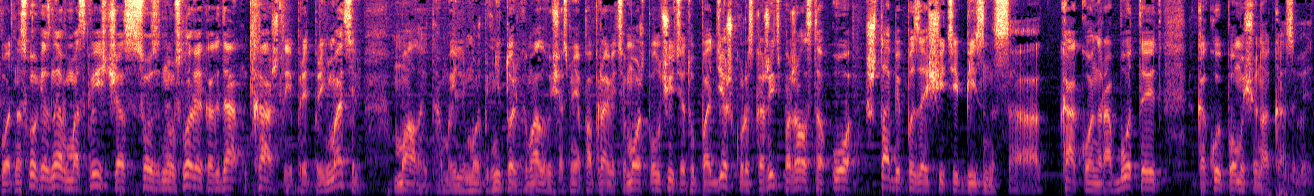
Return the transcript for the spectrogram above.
Вот, насколько я знаю, в Москве сейчас созданы условия, когда каждый предприниматель, малый там, или, может быть, не только малый, вы сейчас меня поправите, может получить эту поддержку. Расскажите, пожалуйста, о штабе по защите бизнеса. Как он работает, какую помощь он оказывает?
